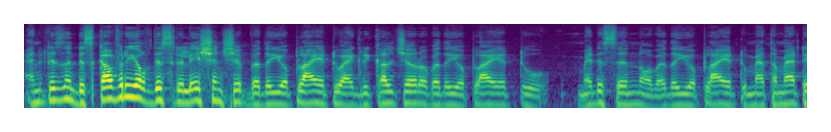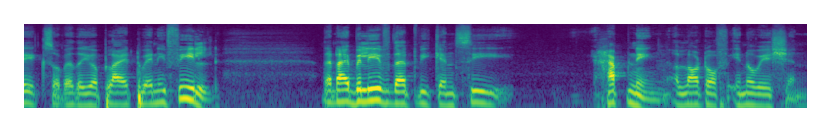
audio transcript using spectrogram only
And it is a discovery of this relationship, whether you apply it to agriculture or whether you apply it to medicine or whether you apply it to mathematics or whether you apply it to any field, that I believe that we can see happening, a lot of innovation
